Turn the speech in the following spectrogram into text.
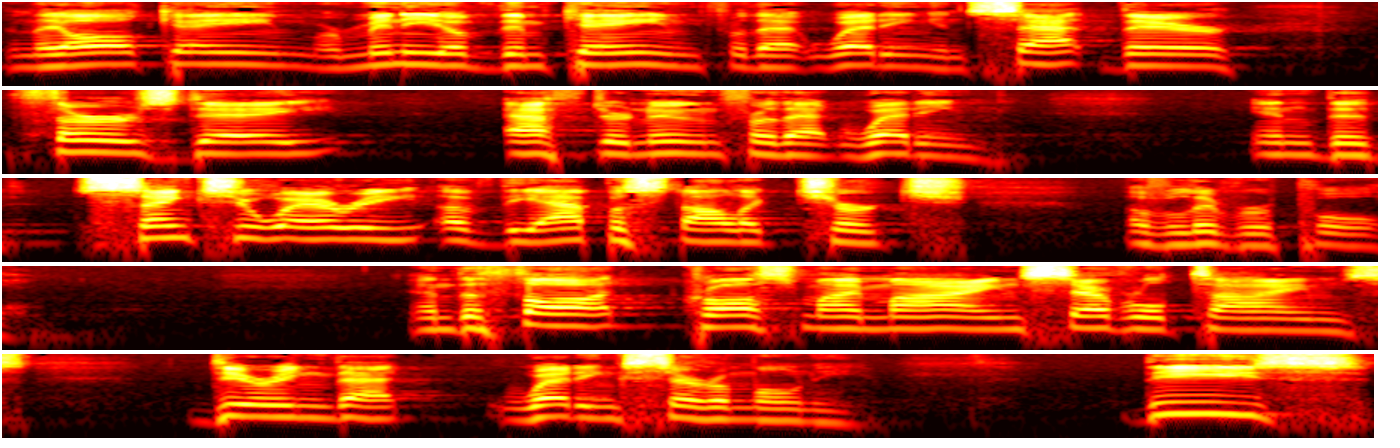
And they all came, or many of them came for that wedding and sat there Thursday afternoon for that wedding in the sanctuary of the Apostolic Church of Liverpool. And the thought crossed my mind several times during that wedding ceremony. These,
